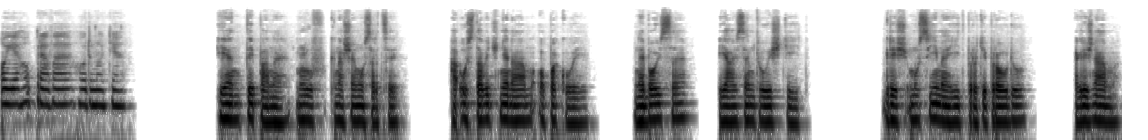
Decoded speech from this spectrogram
o jeho pravé hodnotě. Jen ty, pane, mluv k našemu srdci a ustavičně nám opakuj. Neboj se, já jsem tvůj štít. Když musíme jít proti proudu a když nám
